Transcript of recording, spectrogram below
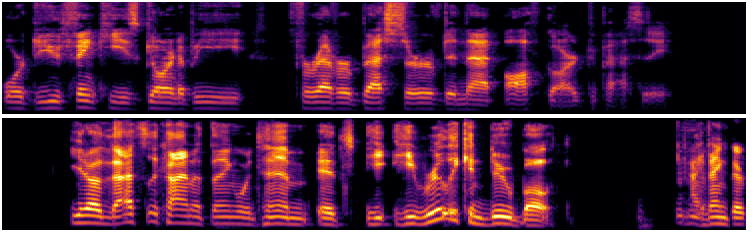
or do you think he's going to be forever best served in that off guard capacity? You know, that's the kind of thing with him. It's he he really can do both. Mm-hmm. I think they're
